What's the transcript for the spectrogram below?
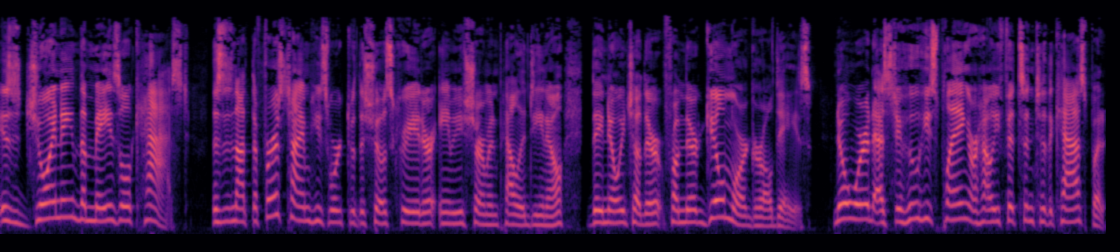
is joining the Maisel cast. This is not the first time he's worked with the show's creator, Amy Sherman Palladino. They know each other from their Gilmore Girl days. No word as to who he's playing or how he fits into the cast, but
